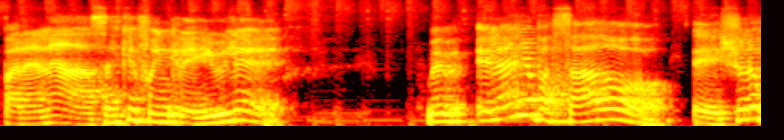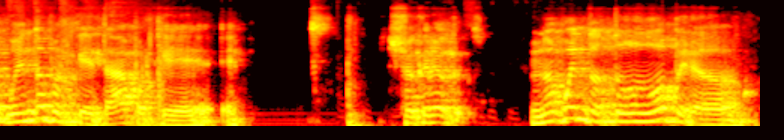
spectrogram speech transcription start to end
Para nada, ¿sabes qué fue increíble? el año pasado, eh, yo lo cuento porque está, porque eh, yo creo que no cuento todo, pero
